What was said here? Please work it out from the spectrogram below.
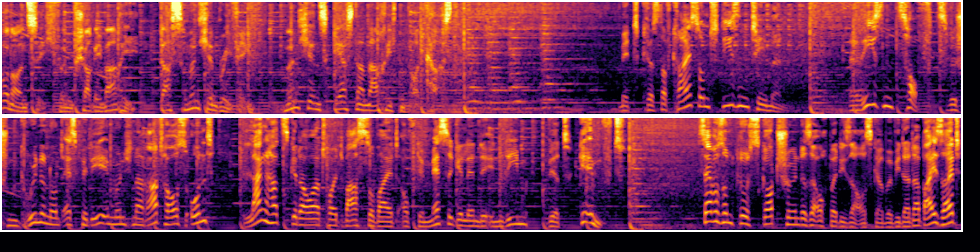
fünf Charivari, das München Briefing, Münchens erster Nachrichtenpodcast. Mit Christoph Kreis und diesen Themen. Riesenzoff zwischen Grünen und SPD im Münchner Rathaus und lang hat's gedauert, heute war's soweit, auf dem Messegelände in Riem wird geimpft. Servus und grüß Gott, schön, dass ihr auch bei dieser Ausgabe wieder dabei seid.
